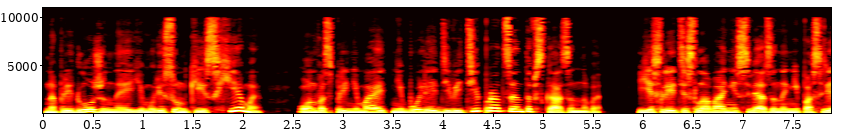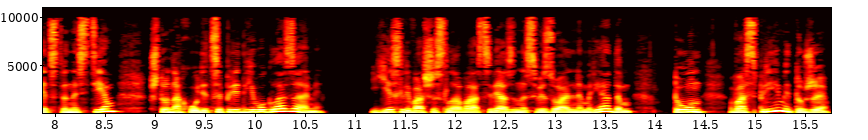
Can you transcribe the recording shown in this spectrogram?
на предложенные ему рисунки и схемы, он воспринимает не более 9% сказанного, если эти слова не связаны непосредственно с тем, что находится перед его глазами. Если ваши слова связаны с визуальным рядом, то он воспримет уже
